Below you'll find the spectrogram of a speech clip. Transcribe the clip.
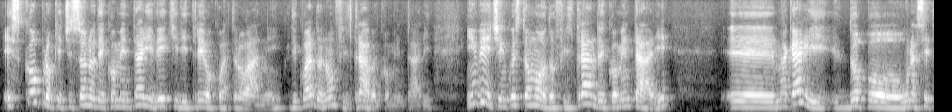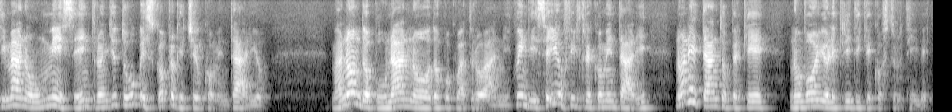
e scopro che ci sono dei commentari vecchi di tre o quattro anni di quando non filtravo i commentari. Invece in questo modo filtrando i commentari eh, magari dopo una settimana o un mese entro in youtube e scopro che c'è un commentario ma non dopo un anno o dopo quattro anni. Quindi se io filtro i commentari non è tanto perché non voglio le critiche costruttive.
